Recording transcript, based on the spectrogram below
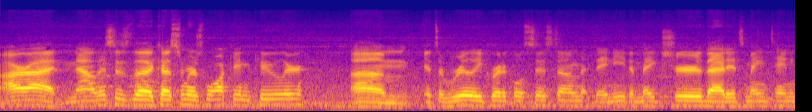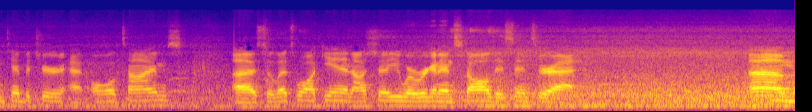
All right, now this is the customer's walk-in cooler. Um, it's a really critical system. They need to make sure that it's maintaining temperature at all times. Uh, so let's walk in, and I'll show you where we're gonna install this sensor at. Um,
